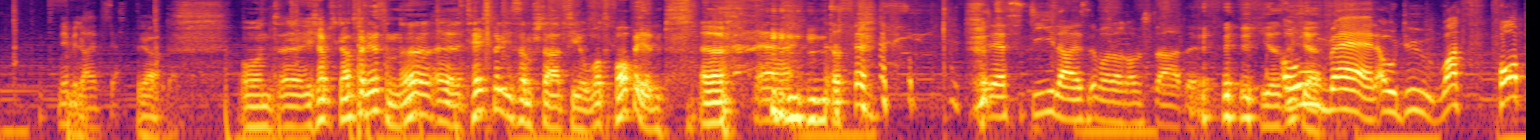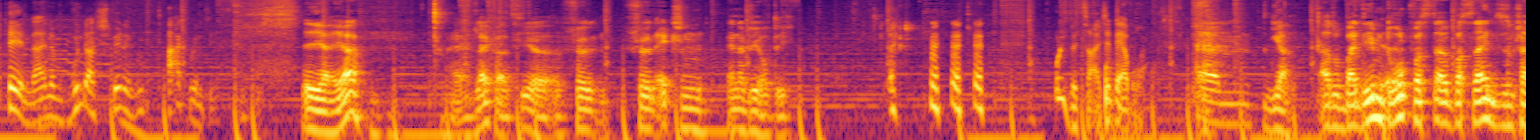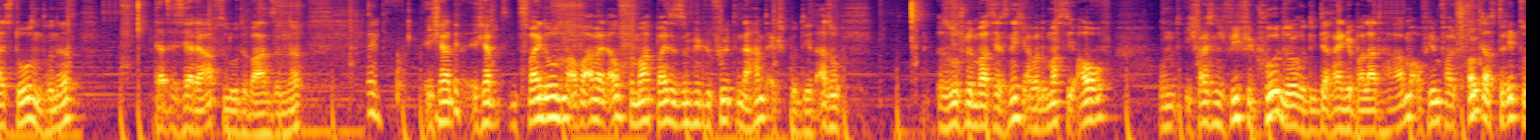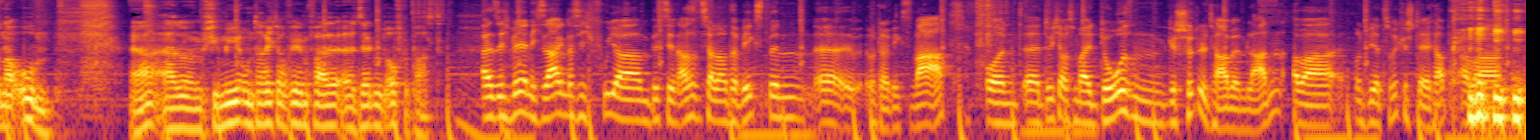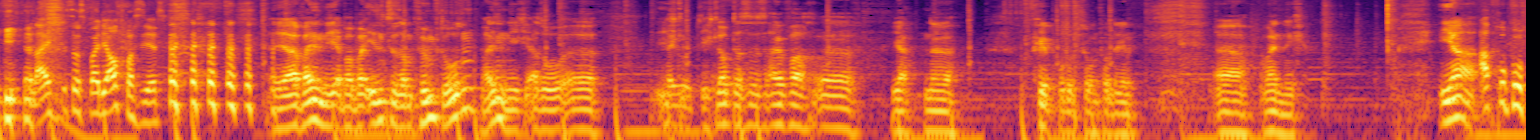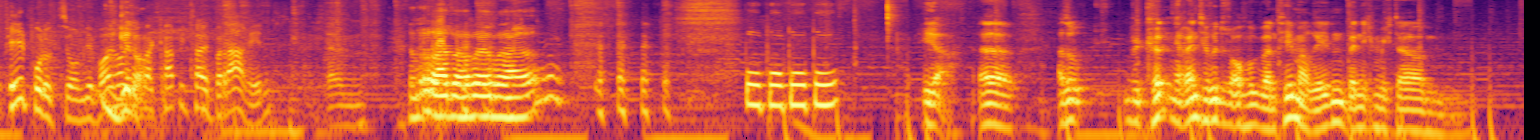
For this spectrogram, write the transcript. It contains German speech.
Nehmen wir eins, ja. Ja. Und äh, ich habe es ganz vergessen, ne? Äh, Tailspin ist am Start hier. What's poppin'? Äh, Der Steeler ist immer noch am Start, ey. ja, Oh man, oh dude, what's poppin'? Einen wunderschönen guten Tag wünsche ich. Ja, ja. Ja, gleichfalls. Hier, schön, schön Action, Energy auf dich. Unbezahlte Werbung. Ähm, Ja, also bei dem Druck, was da, was da in diesen scheiß Dosen drin ist, das ist ja der absolute Wahnsinn, ne? Ich habe ich hab zwei Dosen auf Arbeit aufgemacht, beide sind mir gefühlt in der Hand explodiert. Also, so schlimm war es jetzt nicht, aber du machst sie auf und ich weiß nicht, wie viel Kohlensäure die da reingeballert haben. Auf jeden Fall schäumt das direkt so nach oben. Ja, also im Chemieunterricht auf jeden Fall äh, sehr gut aufgepasst. also ich will ja nicht sagen, dass ich früher ein bisschen asozialer unterwegs bin, äh, unterwegs war und äh, durchaus mal Dosen geschüttelt habe im Laden, aber und wieder zurückgestellt habe. Aber vielleicht ist das bei dir auch passiert. Ja, weiß ich nicht, aber bei insgesamt fünf Dosen, weiß ich nicht. Also, äh, ich, ich glaube, das ist einfach, äh, ja, eine Fehlproduktion von denen. Äh, weiß nicht. Ja, Apropos Fehlproduktion, wir wollen heute Genau. über Capital Bra reden. Ähm, Radarara. bo, bo, bo, bo. Ja, äh, also wir könnten ja rein theoretisch auch über ein Thema reden, wenn ich mich da ein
